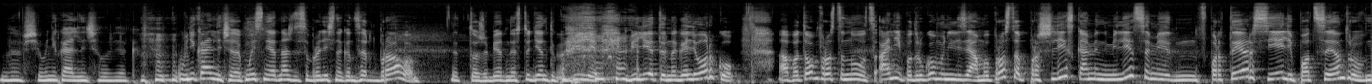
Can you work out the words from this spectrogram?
Вообще уникальный человек. Уникальный человек. Мы с ней однажды собрались на концерт «Браво». Это тоже бедные студенты купили билеты на галерку. А потом просто, ну, с Аней по-другому нельзя. Мы просто прошли с каменными лицами в портер, сели по центру,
